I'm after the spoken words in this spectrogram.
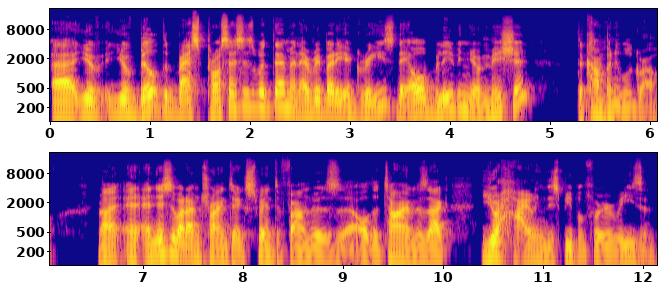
uh, you've you've built the best processes with them, and everybody agrees, they all believe in your mission, the company will grow right and, and, this is what i'm trying to explain to founders uh, all the time is like you're hiring these people for a reason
